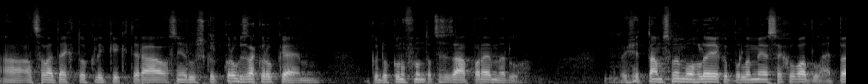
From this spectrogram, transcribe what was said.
a, a celé této kliky, která vlastně Rusko krok za krokem jako do konfrontace se Západem vedla. Takže tam jsme mohli jako podle mě se chovat lépe,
